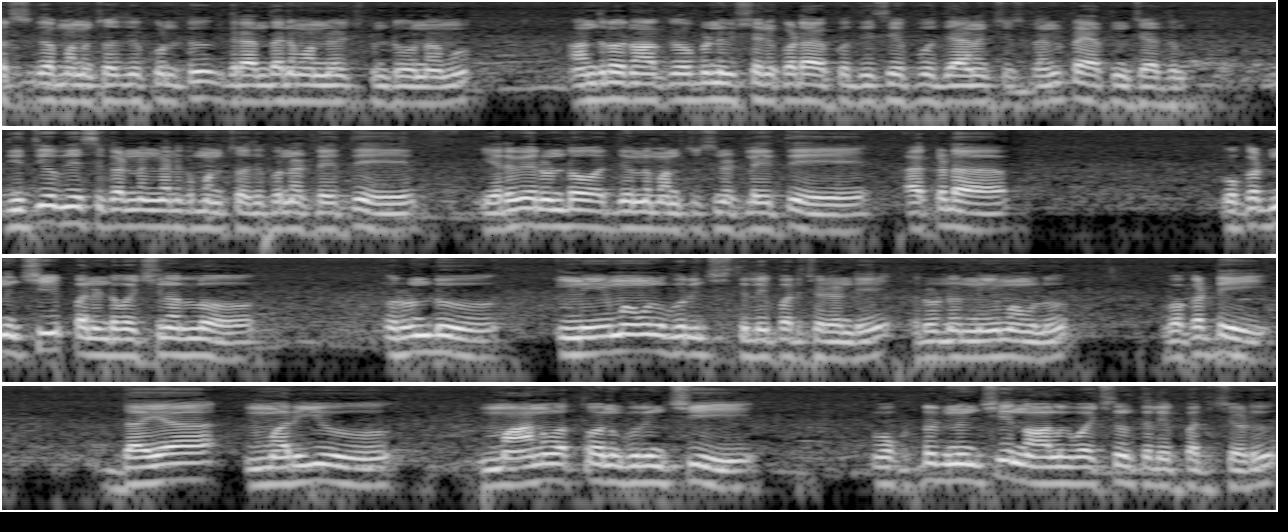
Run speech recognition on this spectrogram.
వరుసగా మనం చదువుకుంటూ గ్రంథాన్ని మనం నేర్చుకుంటూ ఉన్నాము. అందులో నాకు ఇవ్వబడిన విషయాన్ని కూడా కొద్దిసేపు ధ్యానం చేసుకోవడానికి ప్రయత్నం చేద్దాం. ద్వితీయోపదేశ ఖండం కనుక మనం చదువుకున్నట్లయితే ఇరవై రెండవ అధ్యాయంలో మనం చూసినట్లయితే అక్కడ ఒకటి నుంచి పన్నెండు వచనాల్లో రెండు నియమముల గురించి తెలియపరిచాడండి. రెండు నియమములు. ఒకటి దయ మరియు మానవత్వాన్ని గురించి ఒకటి నుంచి నాలుగు వచనం తెలియపరిచాడు.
